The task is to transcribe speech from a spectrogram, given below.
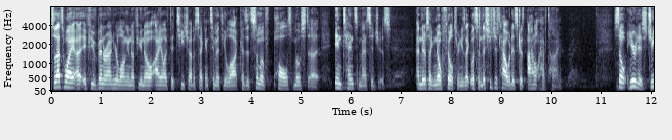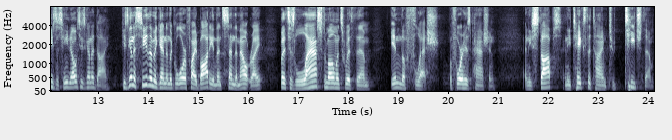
So that's why, uh, if you've been around here long enough, you know I like to teach out of Second Timothy a lot because it's some of Paul's most uh, intense messages. And there's like no filter. And he's like, listen, this is just how it is because I don't have time. So here it is Jesus, he knows he's going to die. He's going to see them again in the glorified body and then send them out, right? But it's his last moments with them in the flesh before his passion. And he stops and he takes the time to teach them.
